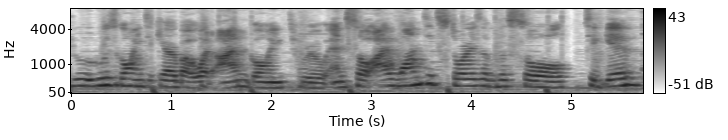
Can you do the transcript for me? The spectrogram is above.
who, who's going to care about what I'm going through. And so I wanted Stories of the Soul to give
